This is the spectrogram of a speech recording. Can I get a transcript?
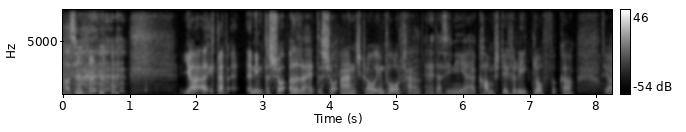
also... ja, ich glaube, er nimmt das schon, also er hat das schon ernst genommen im Vorfeld. Er hat auch seine äh, Kampfstiefel eingelaufen. Ja.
